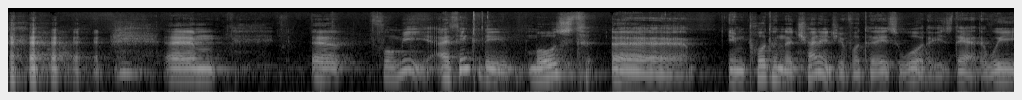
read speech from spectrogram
um, for me, I think the most important challenge for today's world is that we,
